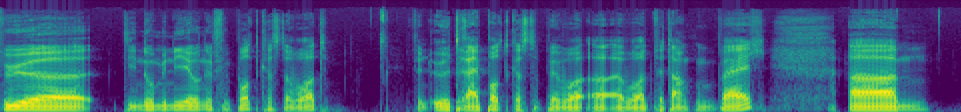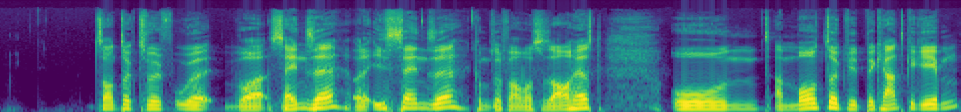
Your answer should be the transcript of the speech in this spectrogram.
für die Nominierungen für den Podcast Award, für den Ö3 Podcast Award, äh, Award bedanken bei euch. Ähm, Sonntag 12 Uhr war Sense oder ist Sense, kommt drauf an, was du es anhörst. Und am Montag wird bekannt gegeben,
